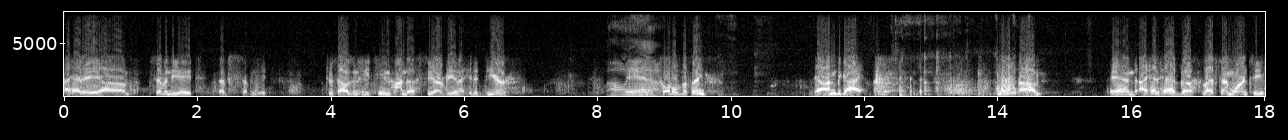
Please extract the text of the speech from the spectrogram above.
I had a um, 78, uh, 78, 2018 Honda CRV, and I hit a deer. Oh and yeah. it totaled the thing. Yeah, I'm the guy. um, and I had had the lifetime warranty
